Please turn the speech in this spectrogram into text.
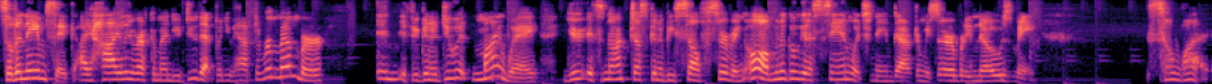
So, the namesake, I highly recommend you do that, but you have to remember. In, if you're going to do it my way, you it's not just going to be self-serving. Oh, I'm going to go get a sandwich named after me so everybody knows me. So what?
